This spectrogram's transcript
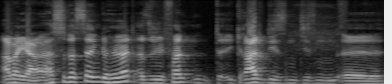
aber ja, hast du das denn gehört? Also wir fanden gerade diesen, diesen, äh,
